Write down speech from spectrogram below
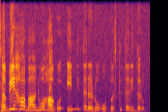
ಸಬೀಹಾ ಬಾನು ಹಾಗೂ ಇನ್ನಿತರರು ಉಪಸ್ಥಿತರಿದ್ದರು.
